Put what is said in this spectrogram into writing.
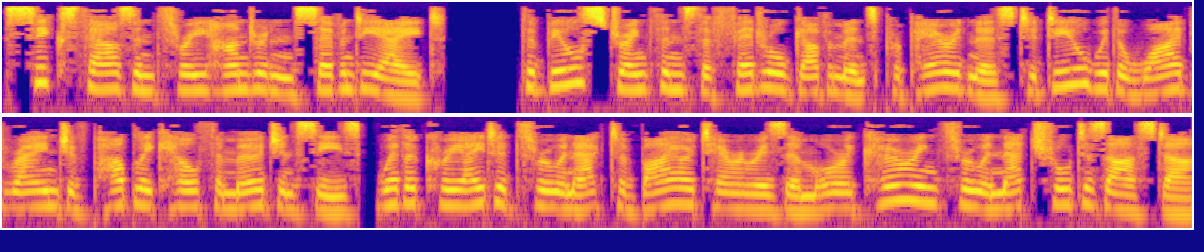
6378. The bill strengthens the federal government's preparedness to deal with a wide range of public health emergencies, whether created through an act of bioterrorism or occurring through a natural disaster.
